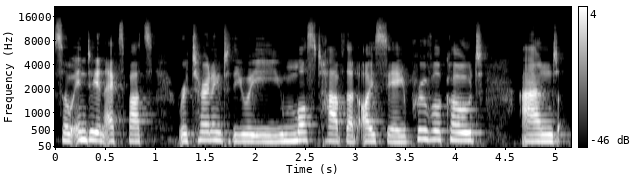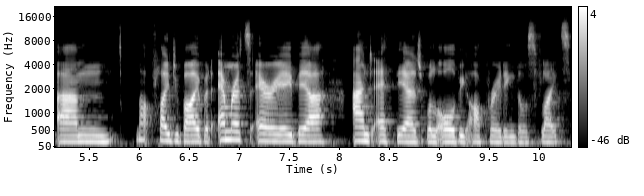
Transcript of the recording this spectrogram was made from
So, Indian expats returning to the UAE, you must have that ICA approval code, and um, not Fly Dubai, but Emirates, Air Arabia, and Etihad will all be operating those flights.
